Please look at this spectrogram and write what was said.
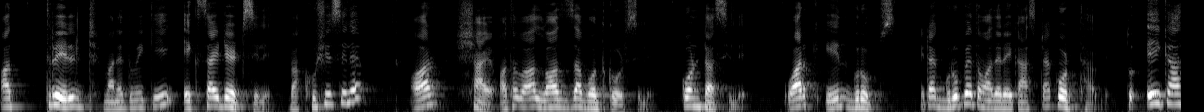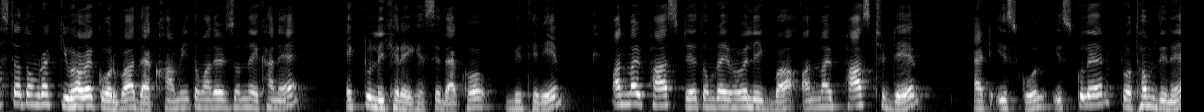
অর থ্রিল্ড মানে তুমি কি এক্সাইটেড ছিলে বা খুশি ছিলে? অর সায় অথবা লজ্জা বোধ করছিলে? কোনটা ছিলে? ওয়ার্ক ইন গ্রুপস এটা গ্রুপে তোমাদের এই কাজটা করতে হবে। তো এই কাজটা তোমরা কীভাবে করবা? দেখো, আমি তোমাদের জন্য এখানে একটু লিখে রেখেছি। দেখো বিথিরি অন মাই ফার্স্ট ডে তোমরা এইভাবে লিখবা অন মাই ফার্স্ট ডে অ্যাট স্কুল স্কুলের প্রথম দিনে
